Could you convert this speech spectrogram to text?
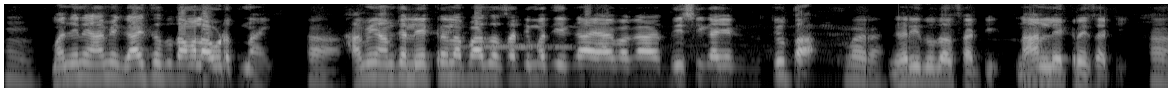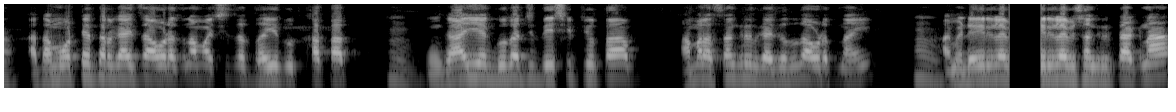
म्हणजे नाही आम्ही गायचं दूध आम्हाला आवडत नाही. हा. आम्ही आमच्या लेकराला पाजासाठी मध्ये गाय आहे बघा देशी गाय ठेवता. घरी दुधासाठी लहान लेकरासाठी. हा. आता मोठे तर गायचं आवडत ना म्हशीचं दही दूध खातात. गाय एक दुधाची देशी ठेवता आम्हाला संकरित गायचं दूध आवडत नाही. आम्ही डेअरीला डेअरीला बी संकरित टाकणार.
